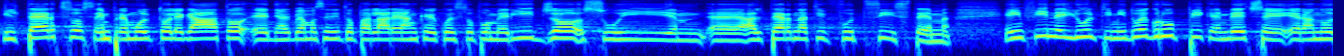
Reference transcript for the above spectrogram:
Il terzo, sempre molto legato, e ne abbiamo sentito parlare anche questo pomeriggio, sui ehm, eh, alternative food system. E infine gli ultimi due gruppi che invece erano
